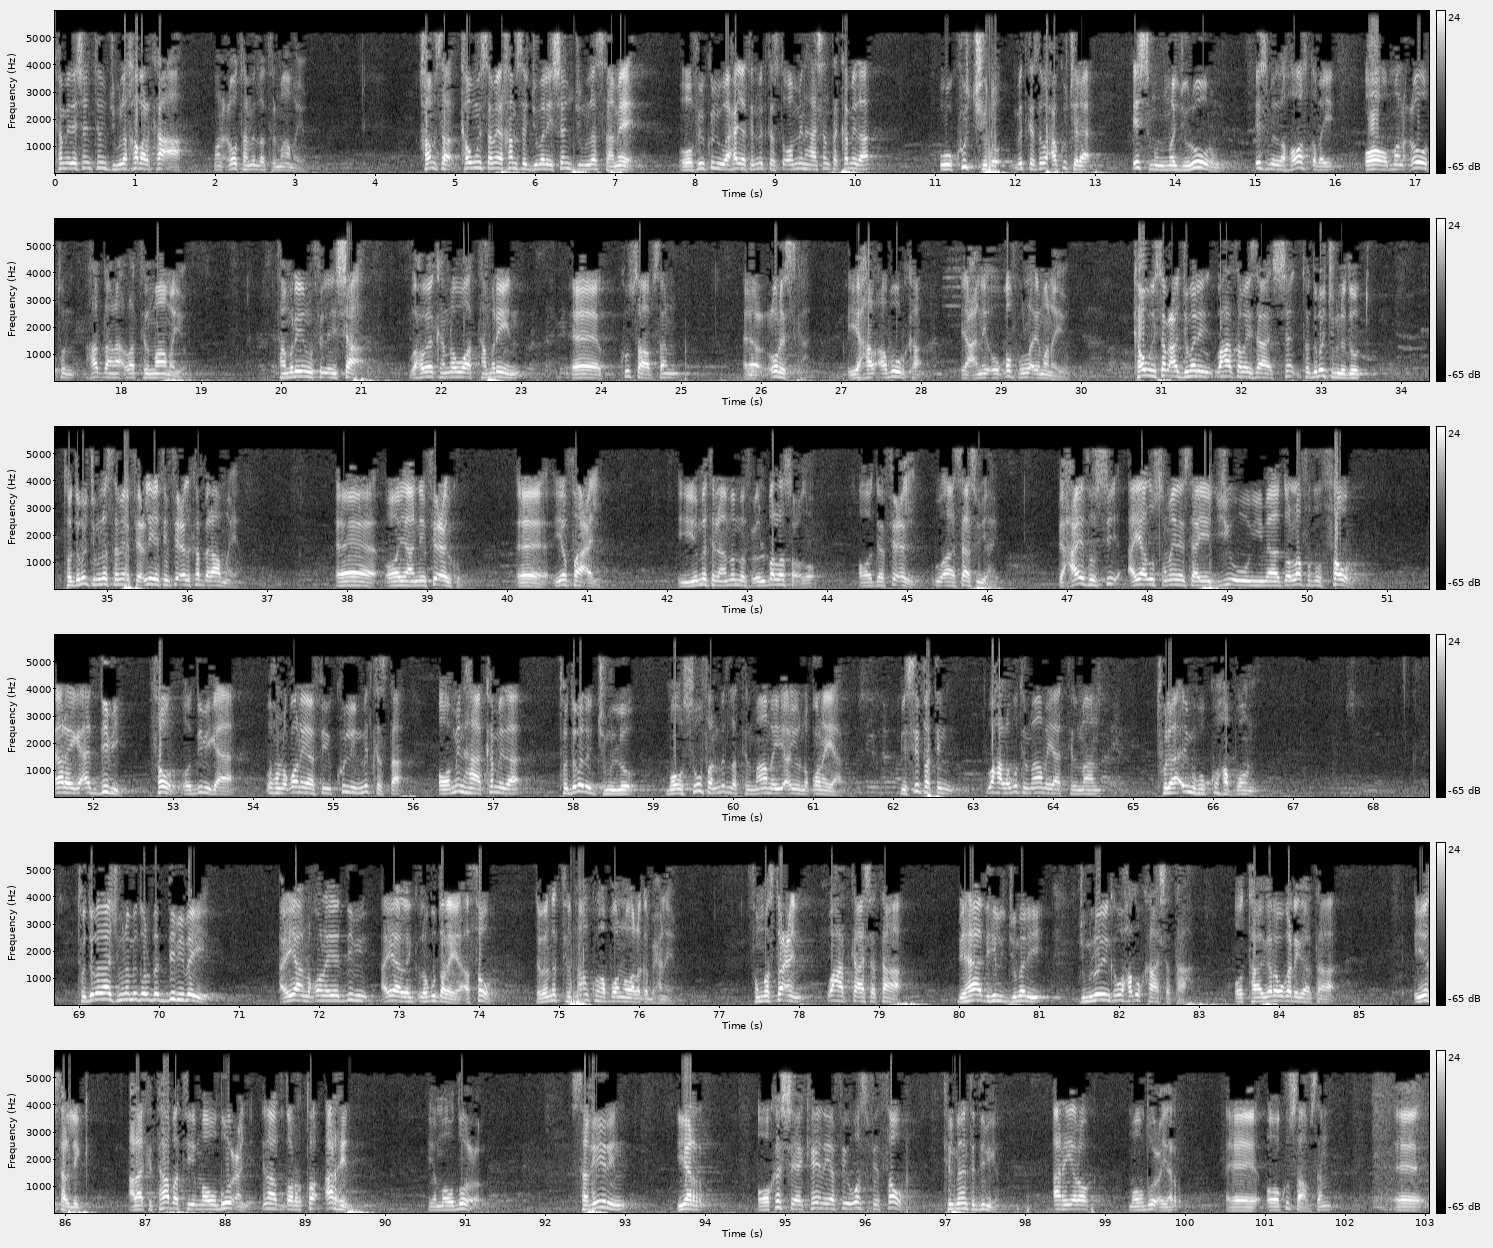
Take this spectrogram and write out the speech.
ka mida shantan jumlo khabarka ah mancuutan mid la tilmaamayo. Khamsa kawin samee khamsa jumalin shan jumlo samee oo fii kulli waaxidatin mid kasta oo minhaa shanta ka mida uu ku jiro mid kasta waxaa ku jira ismun majruurun ismi la hoos dabay oo mancuutun haddana la tilmaamayo. Tamriinu fi linshaa waxa kana waa tamriin ku saabsan curiska iyo hal abuurka yani uu qofku la imanayo. Kawin sabca jumalin waxaad samaysaa toddoba jumladood. Toddoba jumlo samee ficliyatin ficil ka bilaabmaya. Oo yani ficilku iyo faacil iyo maalan ama mafcuulba la socdo oo dee ficil uu aasaas u yahay. Bxayثu si ayaad u samaynaysaa yeji uu yimaado lafdu thawr ereyga a thawr oo dibiga ah wuxuu noqonayaa fii kullin mid kasta oo minhaa ka mida toddobada jumlo mawsuufan mid la tilmaamayo ayuu noqonayaa. Bisifatin waxaa lagu tilmaamayaa tilmaan tulaa'imuhu ku habboon. Toddobadaa jumlo mid walba dibi bay ayaa noqonaya dibi ayaa lagu daraya athawr. Dabeedna tilmaan ku habboonna waa laga bixinaya. Uma stacin waxaad kaashataa bi haadihi اljumali jumlooyinka waxaad u kaashataa oo taageero uga dhigataa iyo saldhig. Calaa kitaabati mawduucin inaad qorto arrin iyo mawduuc sagiirin yar oo ka sheekaynaya fii wasfi thawr tilmaanta dibiga. Arrin yaroo mawduuc yar oo ku saabsan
